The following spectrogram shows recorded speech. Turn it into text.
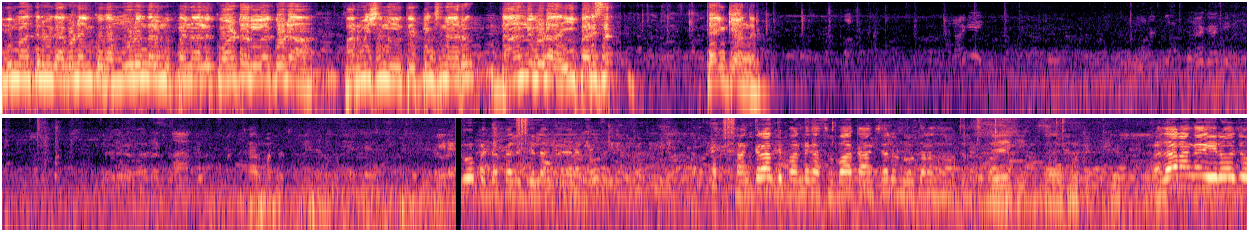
ఇది మాత్రమే కాకుండా ఇంకొక మూడు వందల ముప్పై నాలుగు క్వార్టర్లకు కూడా పర్మిషన్ తెప్పించినారు. దాన్ని కూడా ఈ పరిసర థ్యాంక్ యూ అందరికి. పెద్దపల్లి జిల్లా ప్రజలకు సంక్రాంతి పండుగ శుభాకాంక్షలు నూతన సంవత్సరం ప్రధానంగా ఈరోజు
